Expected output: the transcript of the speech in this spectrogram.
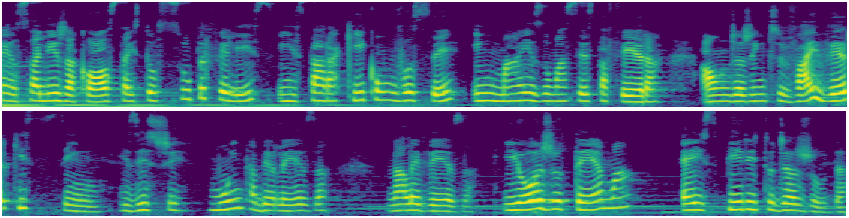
Olá, eu sou a Lígia Costa, estou super feliz em estar aqui com você em mais uma sexta-feira, onde a gente vai ver que sim, existe muita beleza na leveza. E hoje o tema é espírito de ajuda.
